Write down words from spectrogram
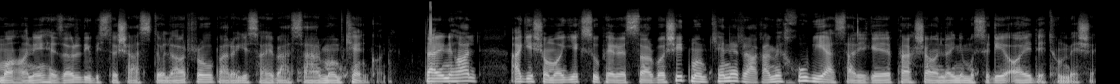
ماهانه 1260 دلار رو برای صاحب اثر ممکن کنه. در این حال اگه شما یک سوپر استار باشید ممکنه رقم خوبی از طریق پخش آنلاین موسیقی آیدتون بشه.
